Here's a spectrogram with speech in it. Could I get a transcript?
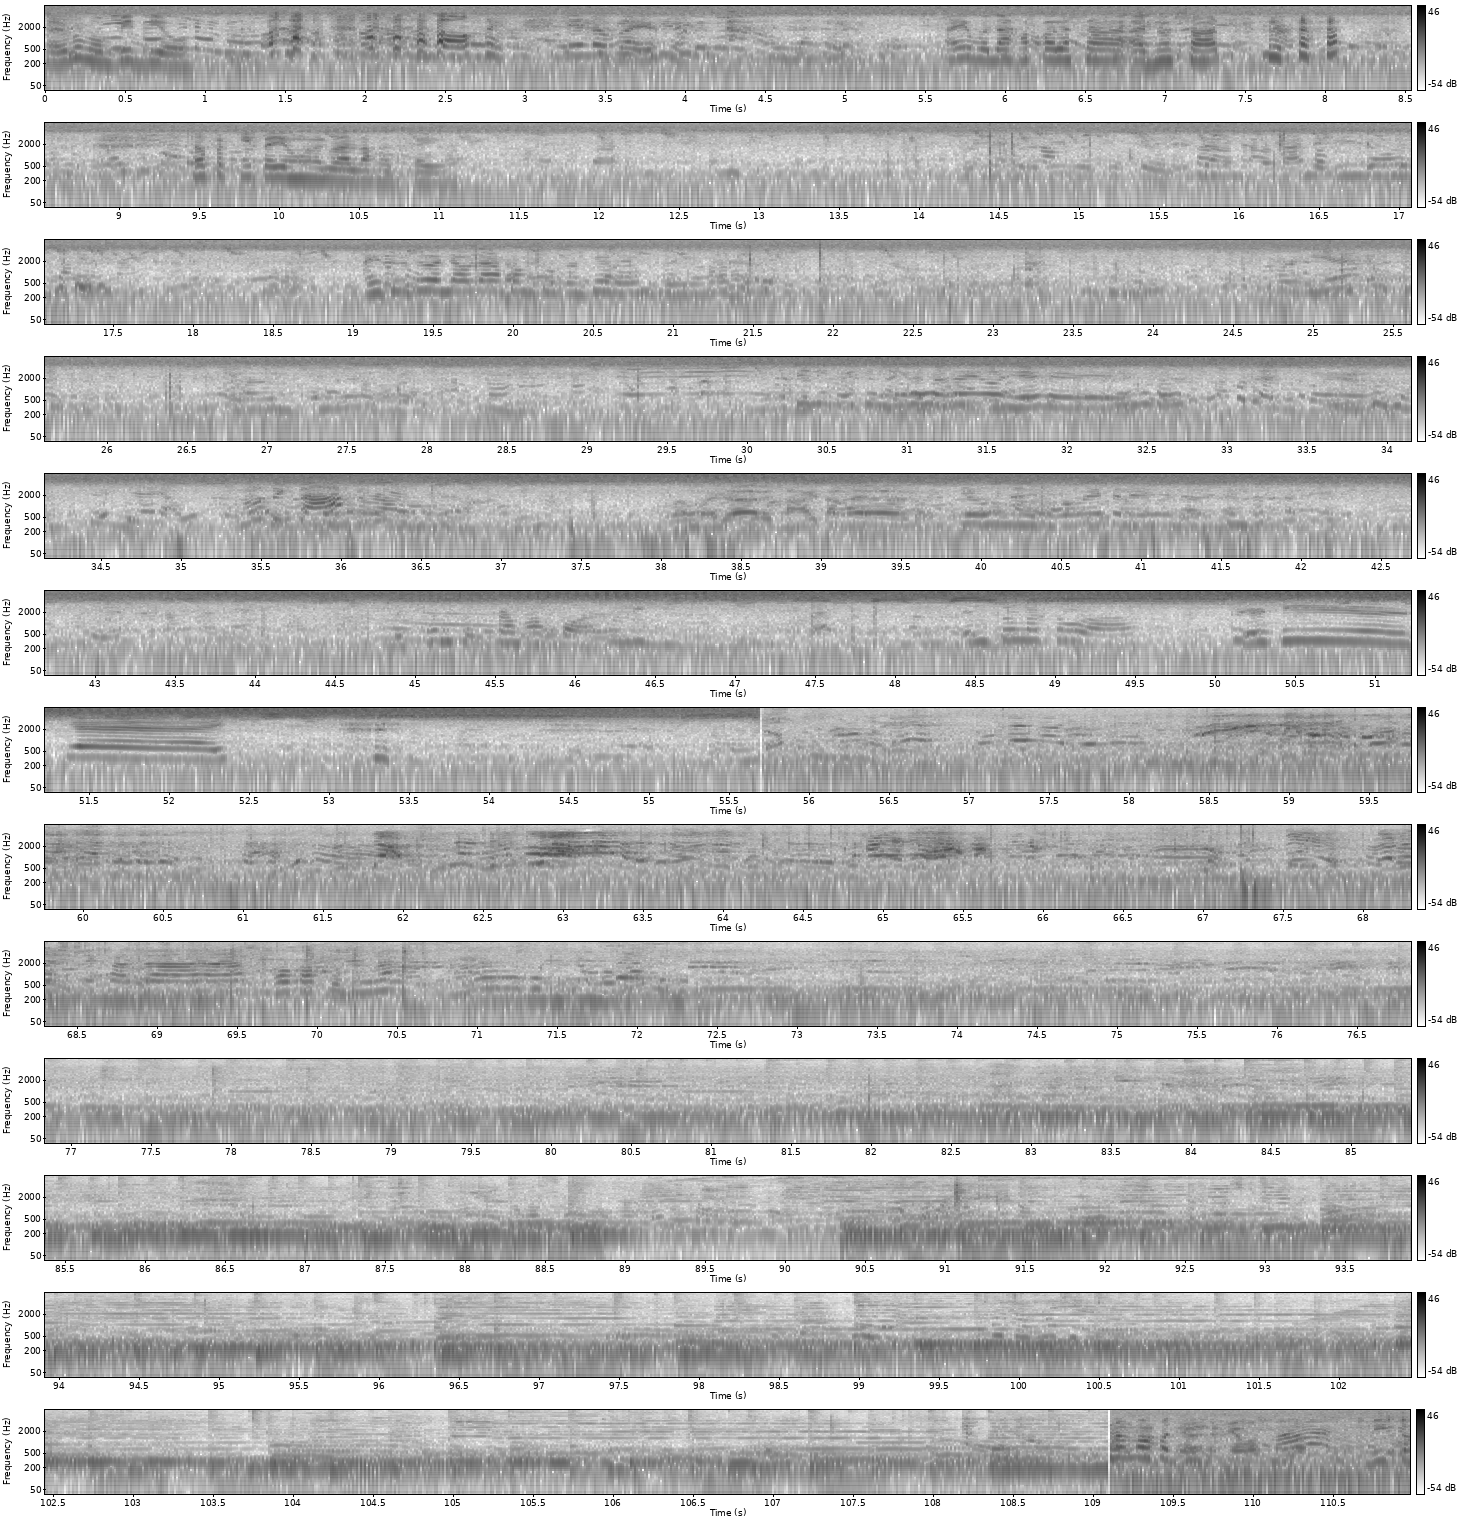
Sabi mo, mag-video. okay. Yun na ba yun? Ay, wala ka pala sa ano shot. Dapat kita yung naglalakad kayo. Dito doon daw na pang sukan siya rin. Feeling ko ito na yun. Ito na yun. Yay! Music ta? From afar. Ito na to ah. We're here! Yay! Mo ako dito? Dito.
